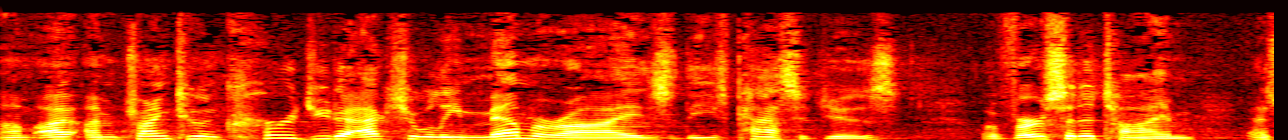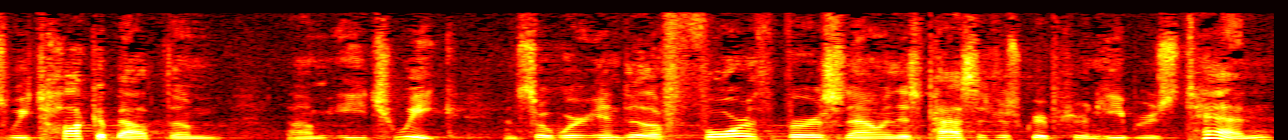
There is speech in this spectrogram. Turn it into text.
Um, I, I'm trying to encourage you to actually memorize these passages, a verse at a time, as we talk about them um, each week. And so we're into the fourth verse now in this passage of Scripture in Hebrews 10,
